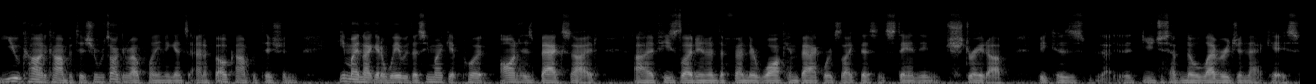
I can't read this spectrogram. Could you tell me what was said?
UConn competition. We're talking about playing against NFL competition. He might not get away with this. He might get put on his backside uh, if he's letting a defender walk him backwards like this and standing straight up because uh, you just have no leverage in that case.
